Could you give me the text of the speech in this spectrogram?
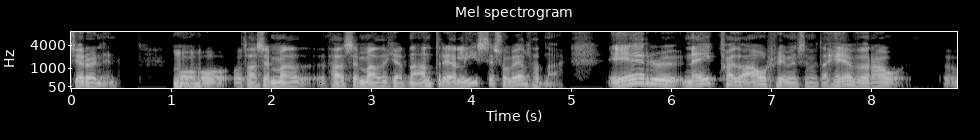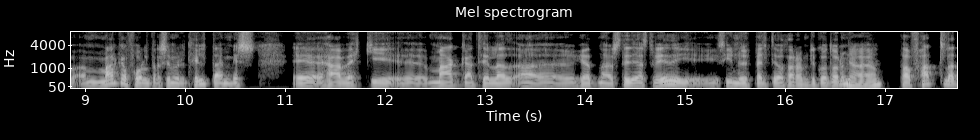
sé raunin. Mhm. og, og, og það sem að, það sem að hérna, Andrea lýsir svo vel þarna eru neikvæðu áhrifin sem þetta hefur á marga fóreldra sem eru til dæmis eh, hafa ekki eh, maka til að, að hérna, styðjast við í, í sínu uppeldi og þar hafndi gotorum Já, já. þá falla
